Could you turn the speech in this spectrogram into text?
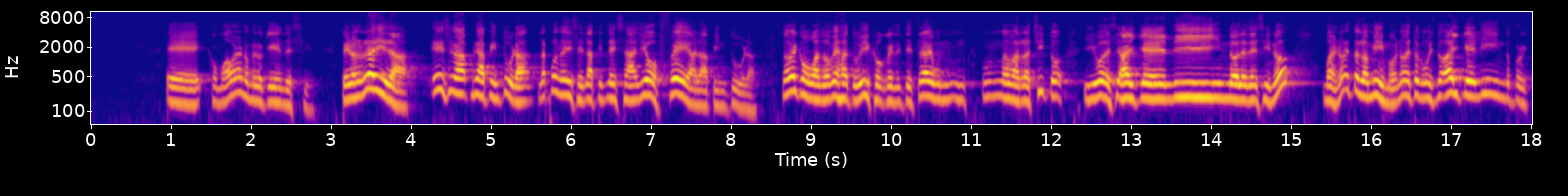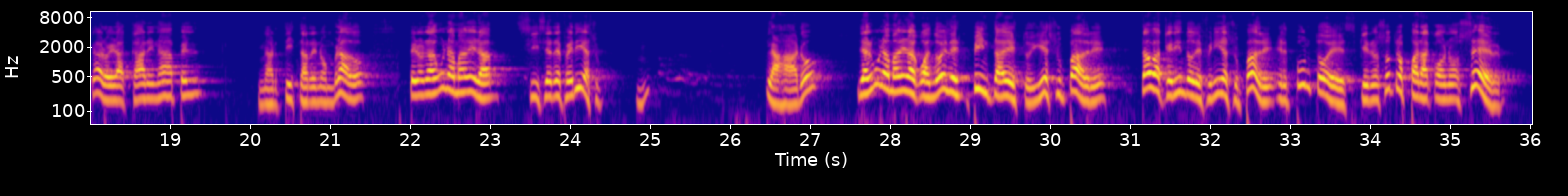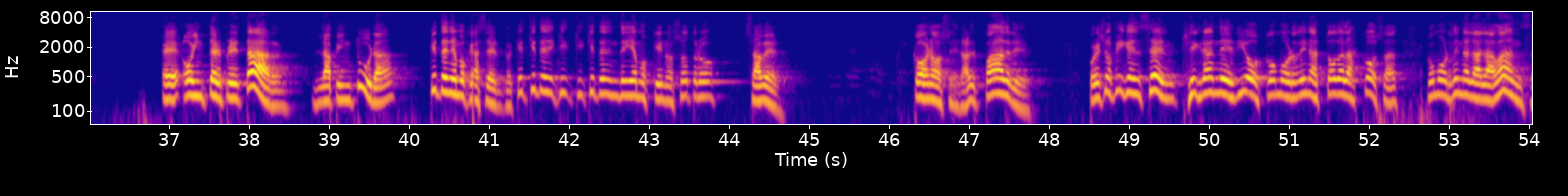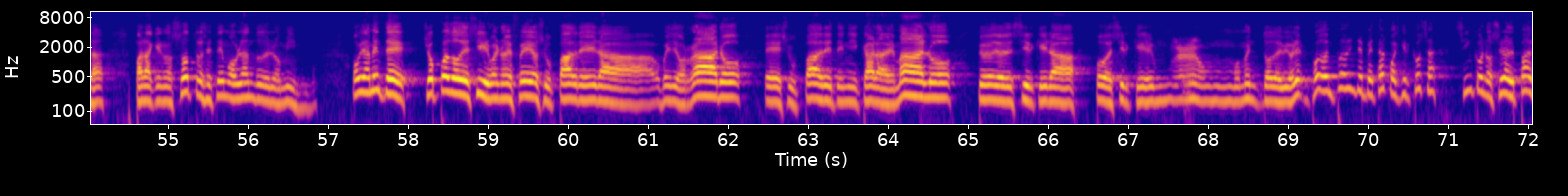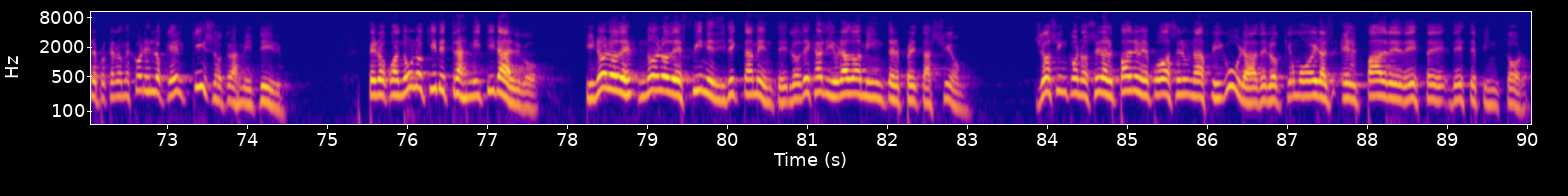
Eh, como ahora no me lo quieren decir. Pero en realidad es una, pintura, la pone dice, le salió fea la pintura. ¿No ves como cuando ves a tu hijo que te trae un, un, amarrachito y vos decís, ay, qué lindo, le decís, ¿no? Bueno, esto es lo mismo, ¿no? Esto es como diciendo, ay, qué lindo, porque claro, era Karen Apple, un artista renombrado, pero de alguna manera, si se refería a su... ¿Mm? Claro, de alguna manera cuando él pinta esto y es su padre, estaba queriendo definir a su padre. El punto es que nosotros para conocer eh, o interpretar la pintura, ¿qué tenemos que hacer? ¿Qué, qué tendríamos que nosotros saber? Conocer al Padre. Por eso fíjense en qué grande es Dios, cómo ordena todas las cosas, cómo ordena la alabanza para que nosotros estemos hablando de lo mismo. Obviamente yo puedo decir, bueno, es feo, su padre era medio raro, eh, su padre tenía cara de malo, puedo decir que era, puedo decir que un, momento de violencia, puedo interpretar cualquier cosa sin conocer al padre, porque a lo mejor es lo que él quiso transmitir. Pero cuando uno quiere transmitir algo y no lo, no lo define directamente, lo deja librado a mi interpretación. Yo sin conocer al padre me puedo hacer una figura de lo cómo era el padre de este, de este pintor.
